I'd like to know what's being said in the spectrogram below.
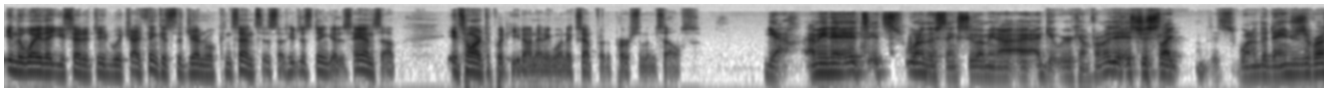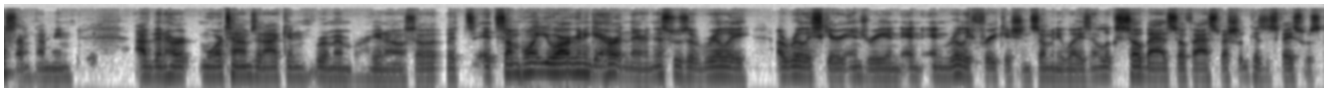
in the way that you said it did, which I think is the general consensus that he just didn't get his hands up, it's hard to put heat on anyone except for the person themselves. Yeah, I mean it's it's one of those things too. I mean, I, I get where you're coming from. It's just like it's one of the dangers of wrestling. I mean, I've been hurt more times than I can remember. You know, so it's at some point you are going to get hurt in there, and this was a really a really scary injury and and and really freakish in so many ways, and it looks so bad so fast, especially because his face was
